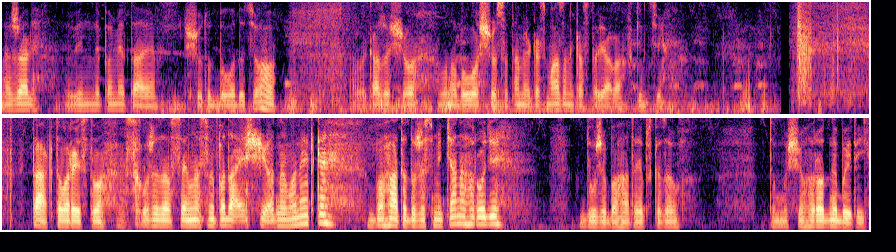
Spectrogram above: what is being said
На жаль, він не пам'ятає, що тут було до цього, але каже, що воно було щось, а там якась мазанка стояла в кінці. Так, товариство, схоже за все, у нас випадає ще одна монетка. Багато дуже сміття на городі. Дуже багато, я б сказав. Тому що город не битий.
